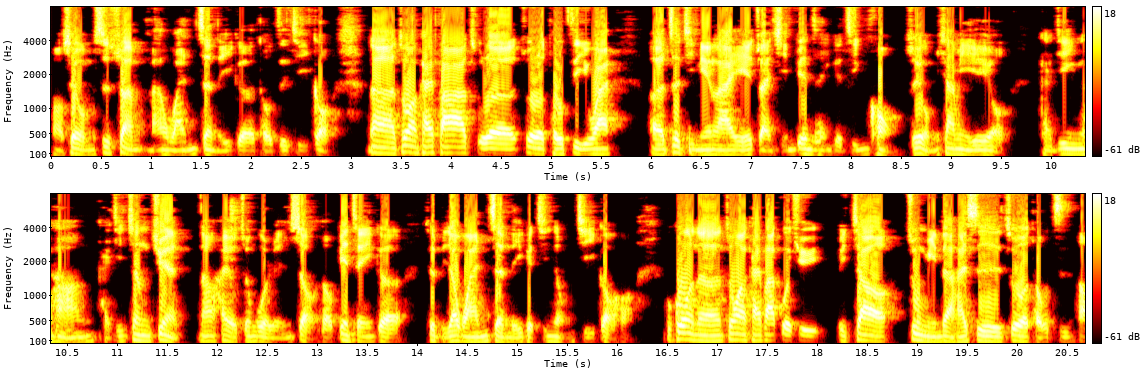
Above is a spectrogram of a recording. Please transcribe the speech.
哦，所以我们是算蛮完整的一个投资机构。那中华开发除了做了投资以外，呃，这几年来也转型变成一个金控，所以我们下面也有凯基银行、凯基证券，然后还有中国人寿，都变成一个就比较完整的一个金融机构哈。不过呢，中华开发过去比较著名的还是做投资哈。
